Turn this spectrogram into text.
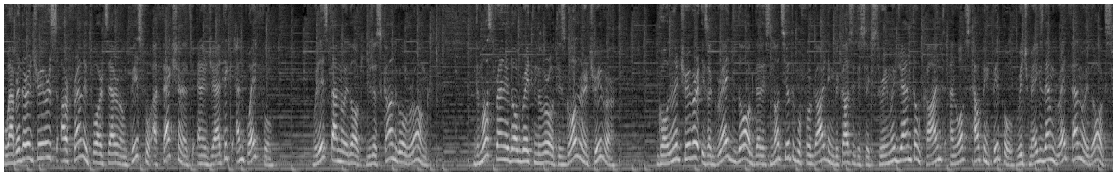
Labrador Retrievers are friendly towards everyone, peaceful, affectionate, energetic and playful. With this family dog, you just can't go wrong. The most friendly dog breed in the world is Golden Retriever. Golden Retriever is a great dog that is not suitable for guarding because it is extremely gentle, kind and loves helping people, which makes them great family dogs.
